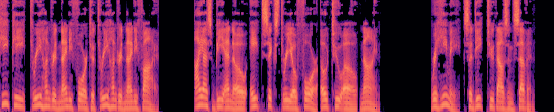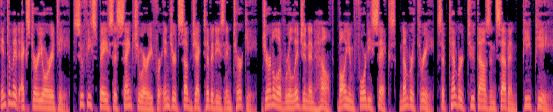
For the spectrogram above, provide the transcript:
pp. 394–395. ISBN 0-86304-020-9. Rahimi, Sadiq 2007. Intimate Exteriority, Sufi Space as Sanctuary for Injured Subjectivities in Turkey, Journal of Religion and Health, Volume 46, No. 3, September 2007, pp.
